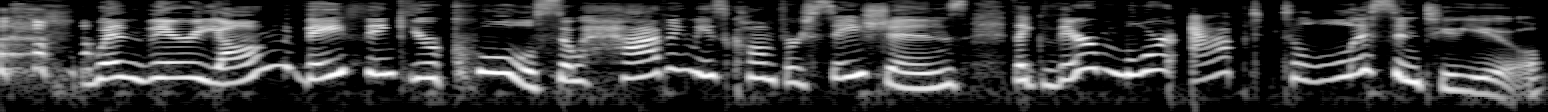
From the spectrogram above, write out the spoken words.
when they're young, they think you're cool. So having these conversations, like they're more apt to listen to you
